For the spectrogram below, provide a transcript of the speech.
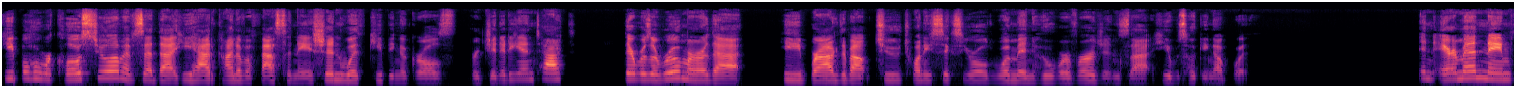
People who were close to him have said that he had kind of a fascination with keeping a girl's virginity intact. There was a rumor that he bragged about two 26 year old women who were virgins that he was hooking up with. An airman named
